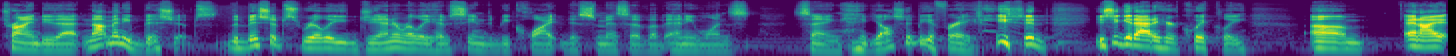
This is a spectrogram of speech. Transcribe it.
try and do that. Not many bishops. The bishops really generally have seemed to be quite dismissive of anyone's saying, "Y'all should be afraid. you should you should get out of here quickly." Um, and I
